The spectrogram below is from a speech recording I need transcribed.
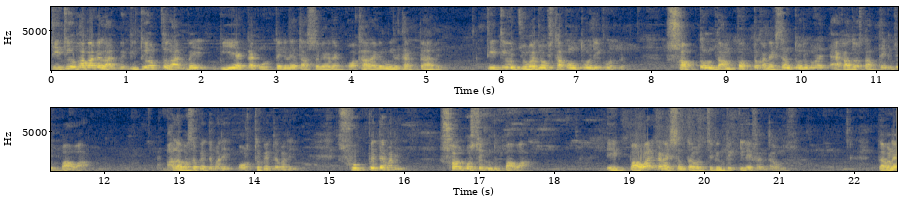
তৃতীয় ভাব আগে লাগবে, দ্বিতীয় ভাব তো লাগবেই। বিয়ে একটা করতে গেলে তার সঙ্গে একটা কথার আগে মিল থাকতে হবে। তৃতীয় যোগাযোগ স্থাপন তৈরি করবে। সপ্তম দাম্পত্য কানেকশান তৈরি করবে। একাদশ, তার থেকে কিছু পাওয়া। ভালোবাসা পেতে পারি, অর্থ পেতে পারি। সুখ পেতে পারি, সর্বস্ব কিন্তু পাওয়া। এই পাওয়ার কানেকশনটা হচ্ছে কিন্তু ইলেভেন্থ হাউস তার মানে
